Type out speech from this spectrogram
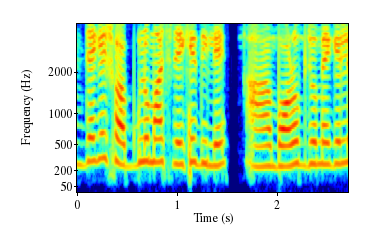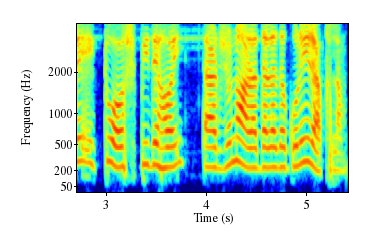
এক জায়গায় সবগুলো মাছ রেখে দিলে বরফ জমে গেলে একটু অসুবিধে হয়, তার জন্য আলাদা আলাদা করেই রাখলাম।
